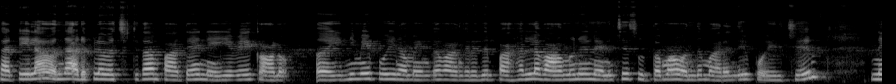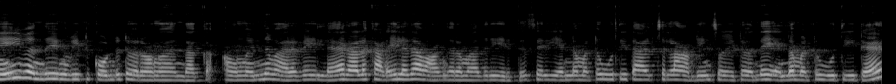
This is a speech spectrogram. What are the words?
சட்டியெலாம் வந்து அடுப்பில் வச்சுட்டு தான் பார்த்தேன். நெய்யவே காணோம். இனிமே போய் நம்ம எங்கே வாங்குறது? பகலில் வாங்கணும்னு நினச்சி சுத்தமாக வந்து மறந்தே போயிடுச்சு நெய் வந்து எங்கள் வீட்டுக்கு கொண்டுட்டு வருவாங்க அந்த அக்கா. அவங்க இன்னும் வரவே இல்லை. அதனால் கடையில் தான் வாங்குற மாதிரி இருக்குது சரி எண்ணெய் மட்டும் ஊற்றி தாளிச்சிடலாம் அப்படின்னு சொல்லிட்டு வந்து எண்ணெய் மட்டும் ஊற்றிட்டேன்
